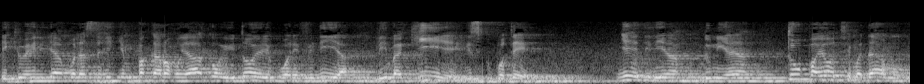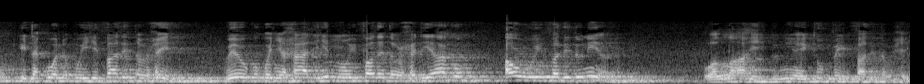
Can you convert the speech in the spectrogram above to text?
ikiwa hili jambo lastahiki mpaka roho yako itoe kuwa ni fidia libakie lisikupotee je dini yako dunia yako tupa yote madamu itakuwa ni kuihifadhi tauhid wewe uko kwenye hali ima uhifadhi tauhid yako au uhifadhi dunia wallahi dunia itupe hifadhi tauhid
